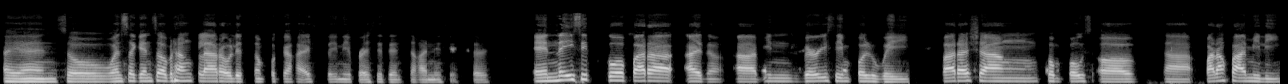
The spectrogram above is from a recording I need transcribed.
Ayan. So, once again, sobrang klaro ulit ng pagkaka-explain ni President at ni Sister. And naisip ko para, ano, uh, in very simple way, para siyang composed of, uh, parang family,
